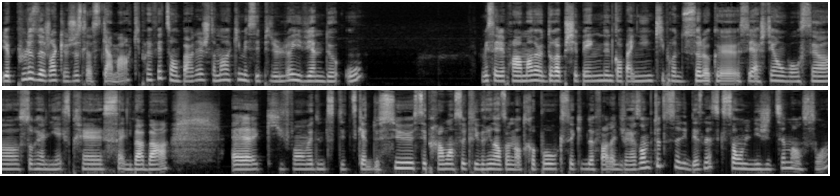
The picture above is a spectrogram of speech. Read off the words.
il y a plus de gens que juste le scammer qui profitent. Si on parlait justement, OK, mais ces pilules-là, ils viennent de où? Mais ça vient probablement d'un dropshipping, d'une compagnie qui produit ça, là, que c'est acheté en wholesale sur AliExpress, Alibaba, euh, qui vont mettre une petite étiquette dessus. C'est probablement ça qui est livré dans un entrepôt qui s'occupe de faire la livraison. Puis tout ça, c'est des business qui sont légitimes en soi.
